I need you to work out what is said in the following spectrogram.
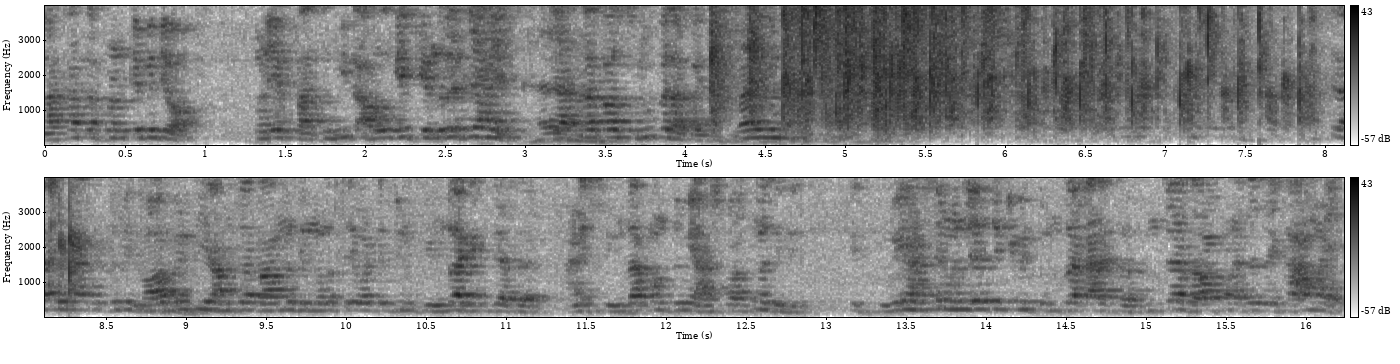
लाखाचा फंड कमी द्यावा. पण हे प्राथमिक आरोग्य केंद्र जे आहे ते आपल्या गावात सुरू करा पाहिजे. तुम्ही गावाभेटी आमच्या गावामध्ये मला तरी वाटते तुम्ही पिंदा घेतल्या तर. आणि पिंदा पण तुम्ही आश्वासन दिली. की तुम्ही असे म्हणले होते की मी तुमचा कार्यक्रम तुमच्या दवाखान्याचं जे काम आहे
